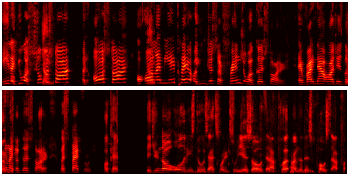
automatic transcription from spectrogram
Either you a superstar, an all-star, or all NBA player, or you just a fringe or a good starter. And right now, RJ's looking like a good starter, respectfully. Okay. Did you know all of these dudes at 22 years old that I put under this post that I put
